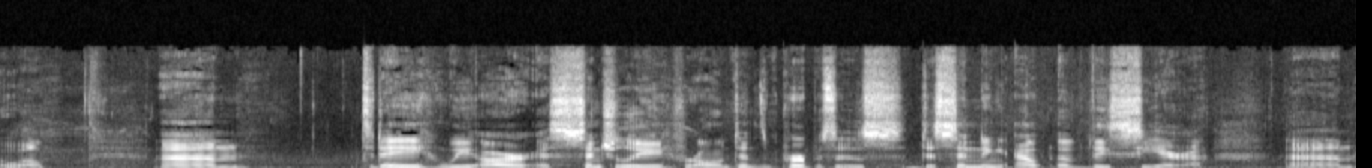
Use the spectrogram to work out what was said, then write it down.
oh well. Um, today we are essentially, for all intents and purposes, descending out of the Sierra. Um,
